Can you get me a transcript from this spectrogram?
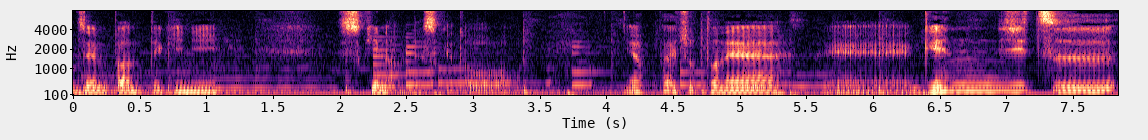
全般的に好きなんですけどやっぱりちょっとね、えー、現実、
